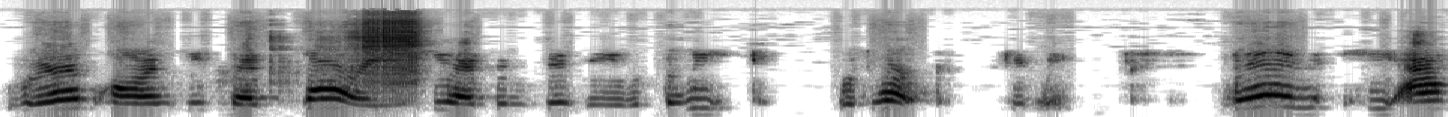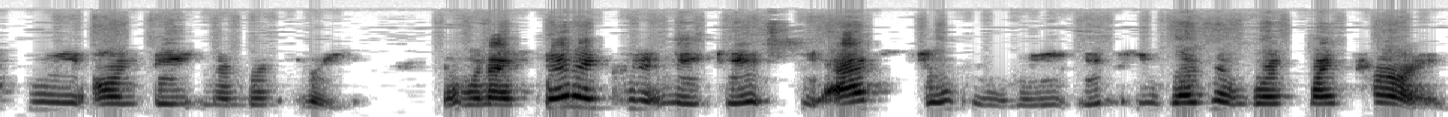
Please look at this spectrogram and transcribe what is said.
whereupon he said sorry he had been busy with the week, with work, excuse me. Then he asked me on date number three. And when I said I couldn't make it, he asked jokingly if he wasn't worth my time.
